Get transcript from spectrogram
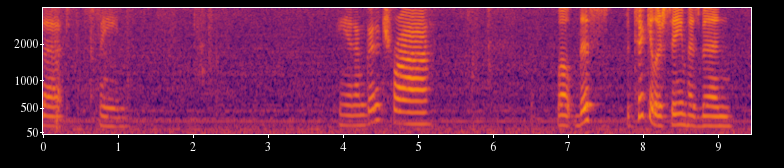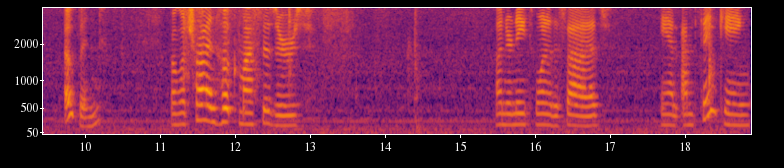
that seam. And I'm to try, well, this particular seam has been opened. I'm going to try and hook my scissors underneath one of the sides. And I'm thinking,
